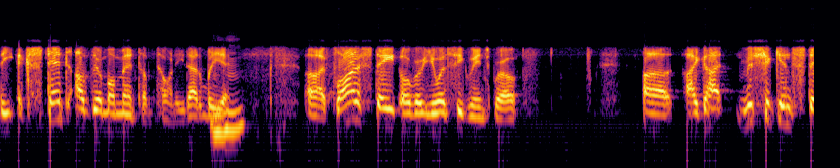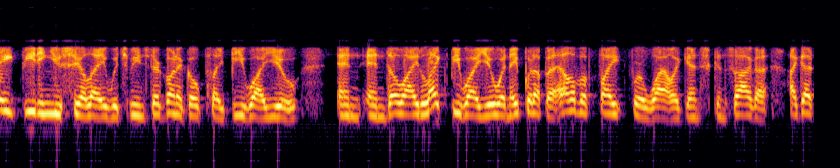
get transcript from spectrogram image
the extent of their momentum, Tony. That'll be it. Uh, Florida State over UNC Greensboro. Uh, I got Michigan State beating UCLA, which means they're going to go play BYU. And and though I like BYU and they put up a hell of a fight for a while against Gonzaga, I got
